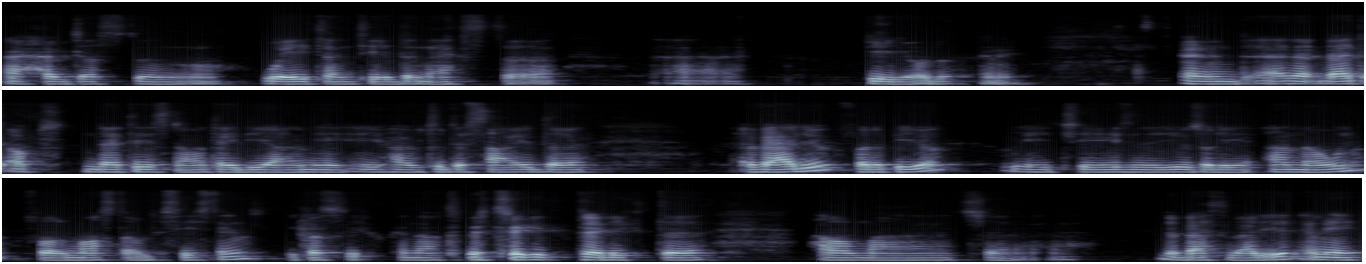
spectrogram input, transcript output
I have just to wait until the next uh, period. I mean, and uh, that that, is not ideal. I mean, you have to decide uh, a value for the period, which is usually unknown for most of the systems because you cannot predict uh, how much uh, the best value. I mean,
